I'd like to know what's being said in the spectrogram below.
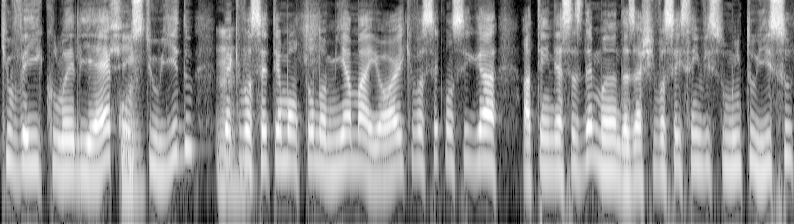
que, o veículo ele é Sim. construído para que uhum. você tenha uma autonomia maior e que você consiga atender essas demandas. Acho que vocês têm visto muito isso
